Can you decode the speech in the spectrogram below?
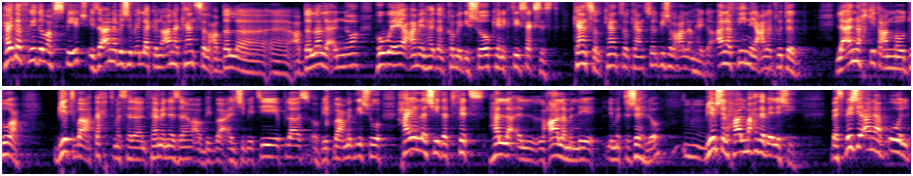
هيدا freedom of speech إذا أنا بجي بقول لك إنه أنا cancel عبد الله آه عبد الله لأنه هو عامل هذا ال comedy show كان كتير sexist cancel cancel cancel بيجوا العالم هيدا. أنا فيني على تويتر لأنه حكيت عن موضوع بيتبع تحت مثلا feminism أو بيتبع LGBT plus أو بيتبع مدري شو. حيلا شيء that fits هلأ العالم اللي اللي متجه له. بيمشي الحال ما حدا بيقول لي شيء. بس بيجي أنا بقول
